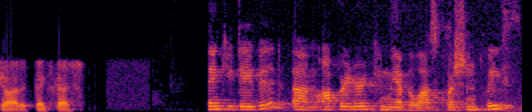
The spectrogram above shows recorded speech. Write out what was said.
Got it. Thanks, guys. Thank you, David. Um, operator, can we have the last question, please?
